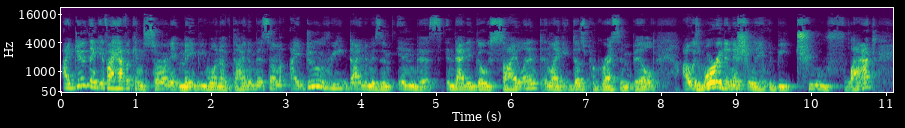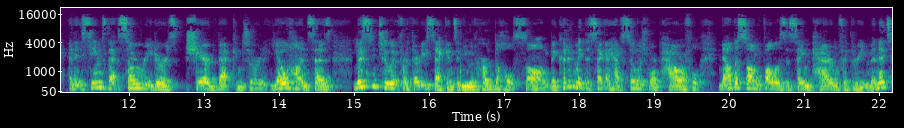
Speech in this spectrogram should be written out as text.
I do think if I have a concern, it may be one of dynamism. I do read dynamism in this, in that it goes silent and like it does progress and build. I was worried initially it would be too flat, and it seems that some readers shared that concern. Johan says, Listen to it for 30 seconds and you have heard the whole song. They could have made the second half so much more powerful. Now the song follows the same pattern for three minutes.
